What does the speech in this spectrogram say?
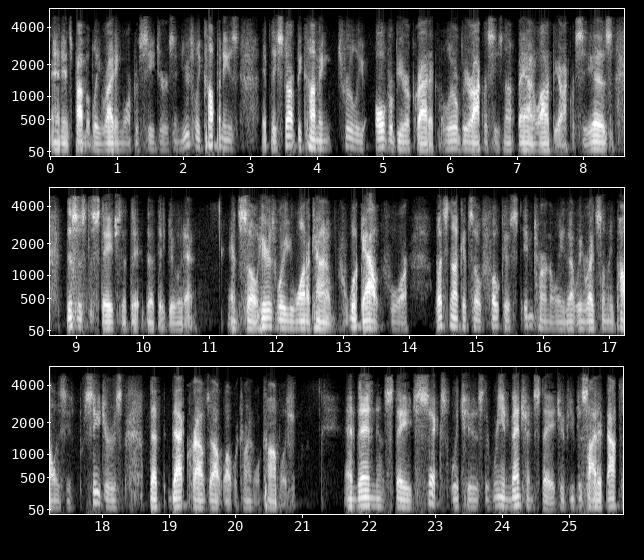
and it's probably writing more procedures. And usually companies, if they start becoming truly over bureaucratic, a little bureaucracy is not bad, a lot of bureaucracy is, this is the stage that they, that they do it in. And so here's where you want to kind of look out for let's not get so focused internally that we write so many policies and procedures that that crowds out what we're trying to accomplish. And then stage six, which is the reinvention stage. If you decided not to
